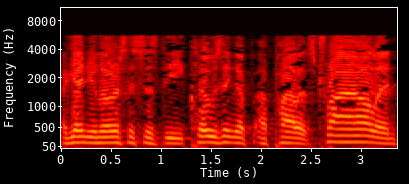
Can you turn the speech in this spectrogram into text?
again, you'll notice this is the closing of, of Pilate's trial, and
